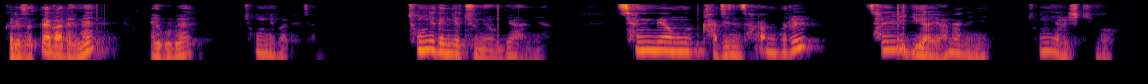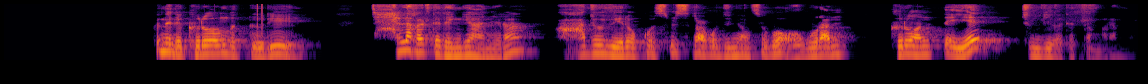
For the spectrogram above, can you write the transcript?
그래서 때가 되면 애굽의 총리가 되잖아요. 총리 된 게 중요한 게 아니야. 생명 가진 사람들을 살리기 위하여 하나님이 총리를 시킨 거거든. 근데 이제 그런 것들이 잘 나갈 때 된 게 아니라 아주 외롭고 쓸쓸하고 누명 쓰고 억울한 그런 때에 준비가 됐던 거란 말이에요.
